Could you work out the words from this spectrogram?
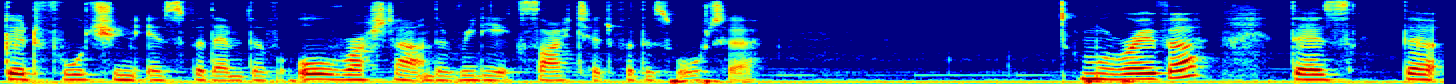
good fortune is for them. They've all rushed out and they're really excited for this water. Moreover, there's the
